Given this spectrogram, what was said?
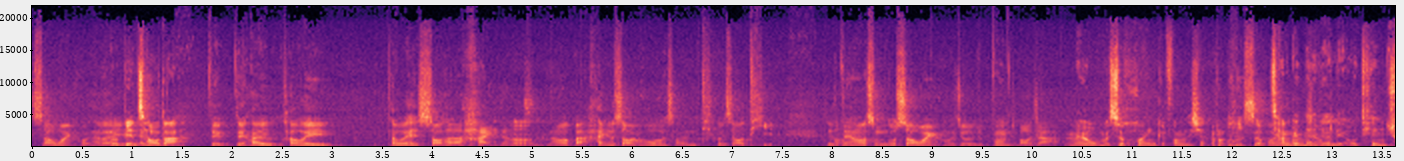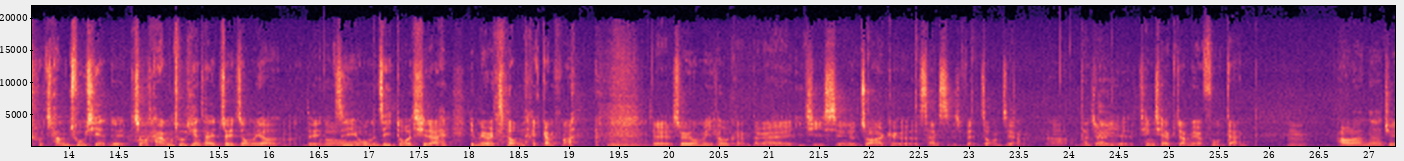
烧完以后，它会会变超，大，对对，它会它会它会烧它的氦这样子，嗯。然后把氦又烧完后会烧成会烧铁，就等到什么都烧完以后就就砰就爆炸了。没有，我们是换一个方向，以是换常跟大家聊天出常出现，对，重常出现才是最重要的嘛。对你自己，哦我们自己躲起来，也没有人知道我们在干嘛。嗯，对，所以我们以后可能大概一集时间就抓个三四十分钟这样啊，大家也听起来比较没有负担。嗯，好了，那就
